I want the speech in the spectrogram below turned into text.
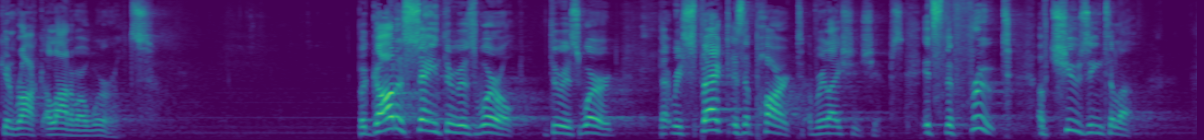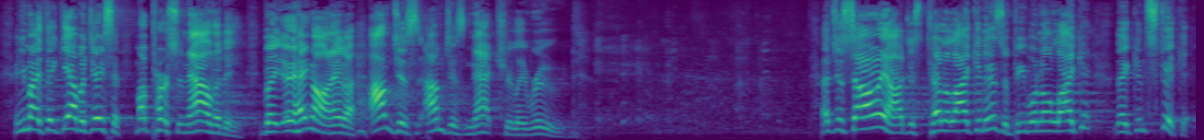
can rock a lot of our worlds. But God is saying through His world, through His Word, that respect is a part of relationships. It's the fruit of choosing to love. And you might think, yeah, but Jason, my personality. But uh, hang on, hang on. I'm just, I'm just naturally rude. That's just how I am. I just tell it like it is. If people don't like it, they can stick it.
